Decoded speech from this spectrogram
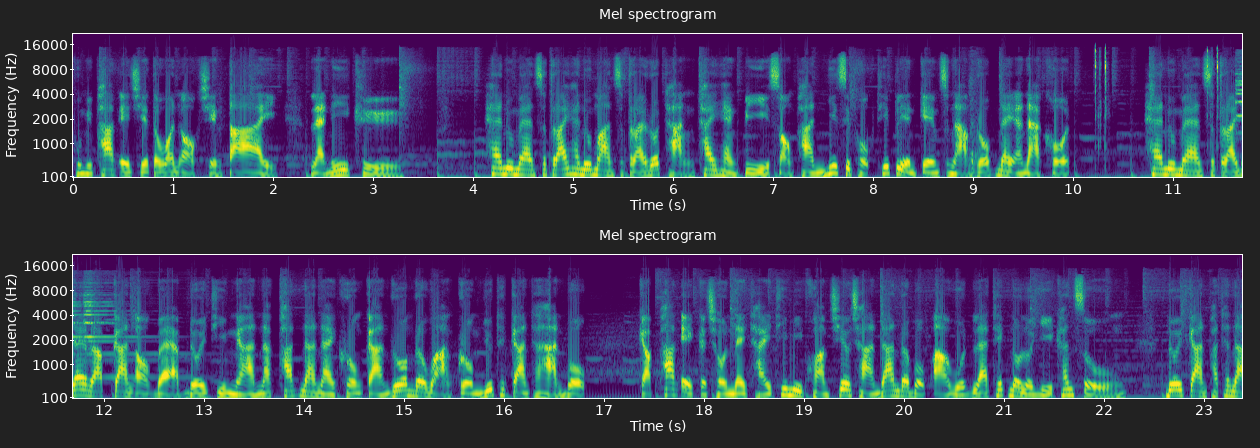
ภูมิภาคเอเชียตะวันออกเฉียงใต้ และนี่คือ ฮานูแมนสไตร์ฮานุมานสไตร์รถถังไทยแห่งปี 2026 ที่เปลี่ยนเกมสนามรบในอนาคตฮานูแมนสไตร์ได้รับการออกแบบโดยทีมงานนักพัฒนาในโครงการร่วมระหว่างกรมยุทธการทหารบก กับภาคเอกชนในไทยที่มีความเชี่ยวชาญด้านระบบอาวุธและเทคโนโลยีขั้นสูง โดยการพัฒนา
